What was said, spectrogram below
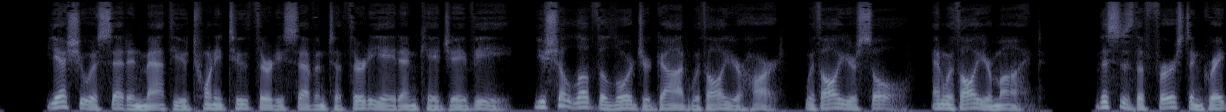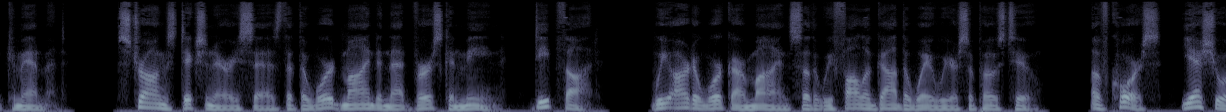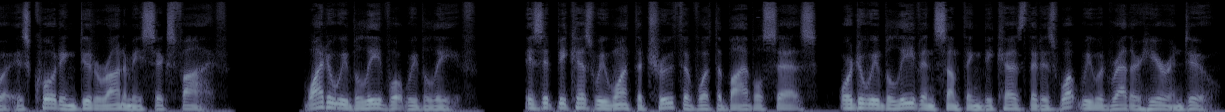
Yeshua said in Matthew 22:37 to 38 NKJV, "You shall love the Lord your God with all your heart, with all your soul, and with all your mind." This is the first and great commandment. Strong's dictionary says that the word mind in that verse can mean deep thought. We are to work our minds so that we follow God the way we are supposed to. Of course, Yeshua is quoting Deuteronomy 6:5. Why do we believe what we believe? Is it because we want the truth of what the Bible says, or do we believe in something because that is what we would rather hear and do?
